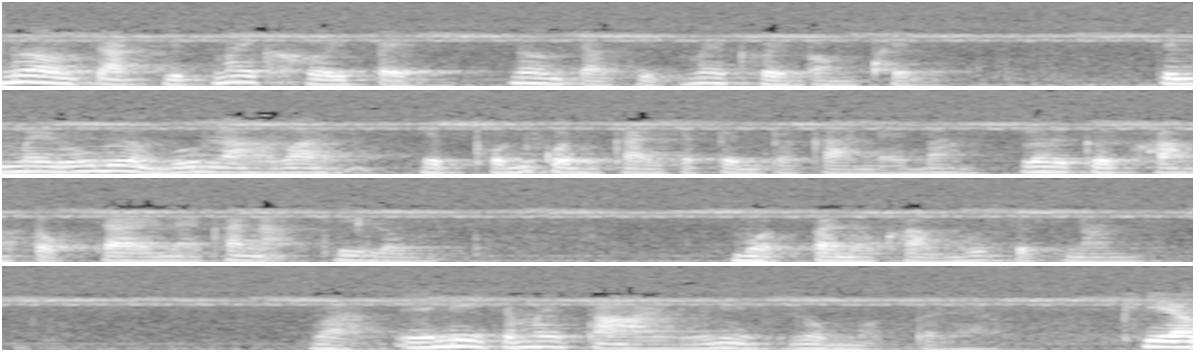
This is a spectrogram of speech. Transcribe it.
เนื่องจากจิตไม่เคยเป็น เนื่องจากจิตไม่เคยบำเพ็ญจึงไม่รู้เรื่องรู้ราวว่าเหตุผลกลไกจะเป็นประการใดบ้าง เลยเกิดความตกใจในขณะที่ลมหมดไปในความรู้สึกนั้น ว่า เอ้นี่จะไม่ตายหรือนี่ลมหมดไปแล้ว เพียง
